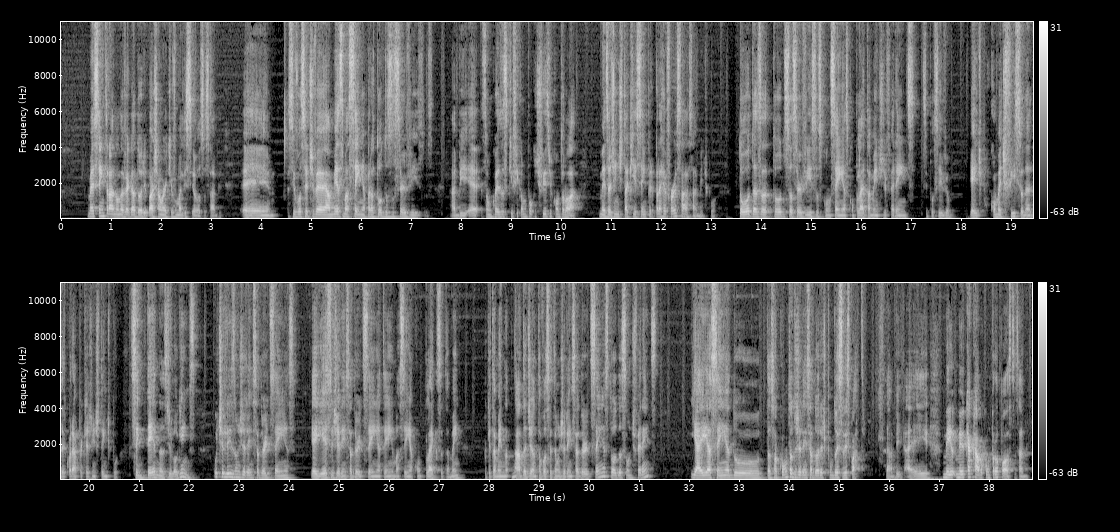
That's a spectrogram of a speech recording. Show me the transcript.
mas se entrar no navegador e baixar um arquivo malicioso, sabe? É, se você tiver a mesma senha para todos os serviços, sabe? É, são coisas que ficam um pouco difíceis de controlar. Mas a gente está aqui sempre para reforçar, sabe? Tipo, todas todos os seus serviços com senhas completamente diferentes, se possível. E aí, tipo, como é difícil, né, decorar, porque a gente tem, tipo, centenas de logins, utiliza um gerenciador de senhas. E aí, esse gerenciador de senha tem uma senha complexa também, porque também nada adianta você ter um gerenciador de senhas, todas são diferentes. E aí a senha do, da sua conta do gerenciador é tipo um 234, sabe? Aí meio, meio que acaba com o propósito, sabe?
